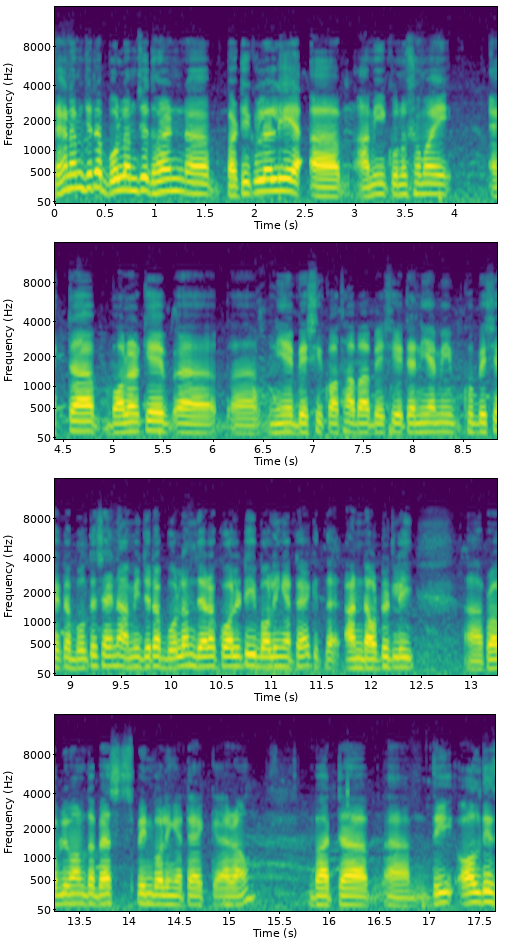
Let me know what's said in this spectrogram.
দেখেন আমি যেটা বললাম যে ধরেন পার্টিকুলারলি আমি কোনো সময় একটা বলারকে নিয়ে বেশি কথা বা বেশি এটা নিয়ে আমি খুব বেশি একটা বলতে চাই না। আমি যেটা বললাম there are quality bowling attack undoubtedly problem on the best spin bowling attack around but the all this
